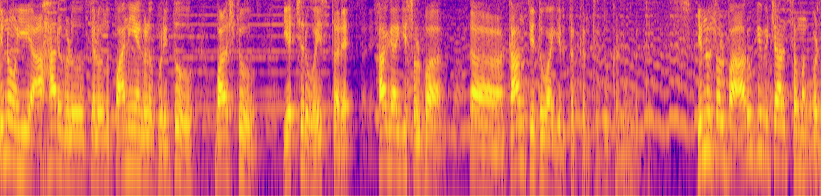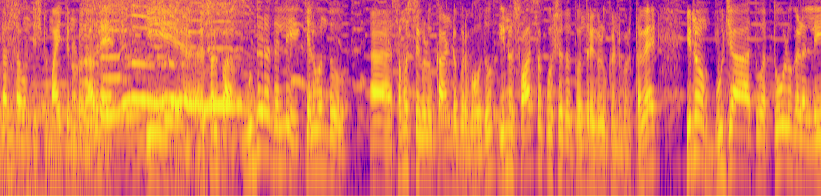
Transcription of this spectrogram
ಇನ್ನು ಈ ಆಹಾರಗಳು, ಕೆಲವೊಂದು ಪಾನೀಯಗಳ ಕುರಿತು ಭಾಳಷ್ಟು ಎಚ್ಚರ ವಹಿಸ್ತಾರೆ. ಹಾಗಾಗಿ ಸ್ವಲ್ಪ ಕಾಂತಿಯುತವಾಗಿರ್ತಕ್ಕಂಥದ್ದು ಕಂಡುಬರುತ್ತೆ. ಇನ್ನು ಸ್ವಲ್ಪ ಆರೋಗ್ಯ ವಿಚಾರಕ್ಕೆ ಸಂಬಂಧಪಟ್ಟಂತ ಒಂದಿಷ್ಟು ಮಾಹಿತಿ ನೋಡೋದಾದರೆ, ಈ ಸ್ವಲ್ಪ ಉದರದಲ್ಲಿ ಕೆಲವೊಂದು ಸಮಸ್ಯೆಗಳು ಕಂಡು ಬರಬಹುದು. ಇನ್ನು ಶ್ವಾಸಕೋಶದ ತೊಂದರೆಗಳು ಕಂಡು ಬರ್ತವೆ. ಇನ್ನು ಭುಜ ಅಥವಾ ತೋಳುಗಳಲ್ಲಿ,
